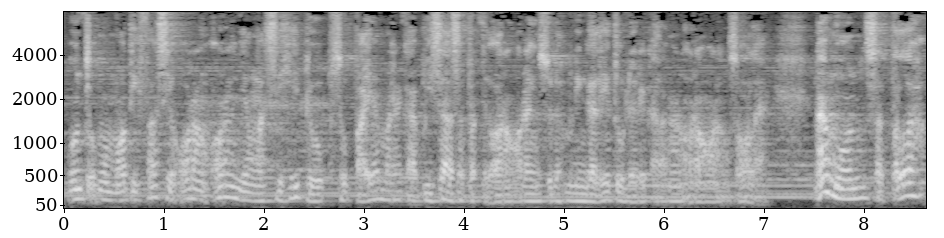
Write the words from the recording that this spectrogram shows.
untuk memotivasi orang-orang yang masih hidup supaya mereka bisa seperti orang-orang yang sudah meninggal itu dari kalangan orang-orang soleh. Namun setelah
